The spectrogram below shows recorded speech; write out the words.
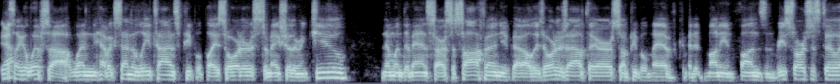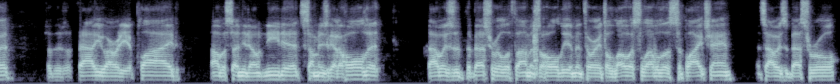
yeah. it's like a whipsaw. When you have extended lead times, people place orders to make sure they're in queue. And then when demand starts to soften, you've got all these orders out there. Some people may have committed money and funds and resources to it. So there's a value already applied. All of a sudden you don't need it. Somebody's got to hold it. That was the best rule of thumb is to hold the inventory at the lowest level of the supply chain. That's always the best rule.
